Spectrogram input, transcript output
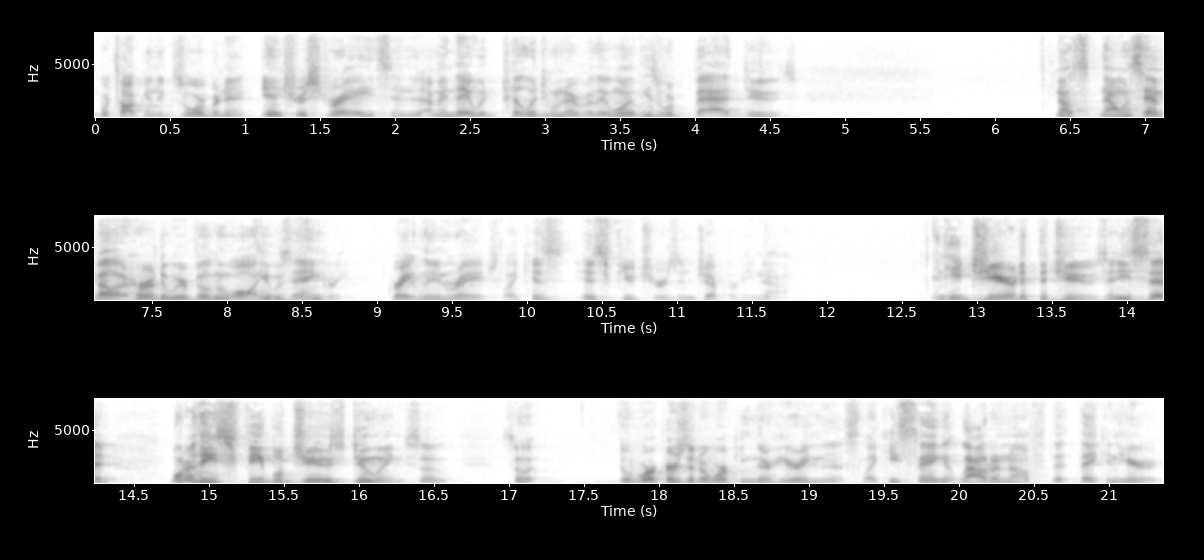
we're talking exorbitant interest rates, and I mean, they would pillage whenever they wanted. These were bad dudes. Now, now when Sanballat heard that we were building a wall, he was angry greatly enraged, like his, his future is in jeopardy now. And he jeered at the Jews, and he said, What are these feeble Jews doing? So, so the workers that are working, they're hearing this. Like he's saying it loud enough that they can hear it.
